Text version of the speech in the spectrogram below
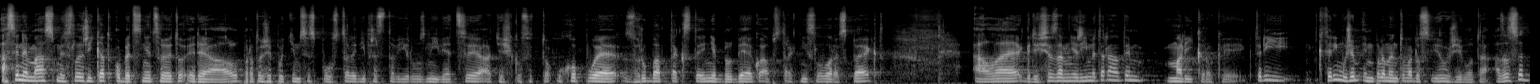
Asi nemá smysl říkat obecně, co je to ideál, protože pod tím si spousta lidí představí různé věci a těžko se to uchopuje zhruba tak stejně blbě jako abstraktní slovo respekt. Ale když se zaměříme teda na ty malé kroky, který který můžeme implementovat do svého života. A zase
